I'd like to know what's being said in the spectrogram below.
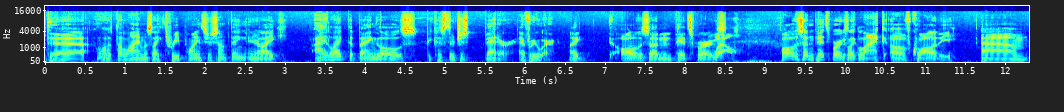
the what was it, the line was like three points or something, and you're like, I like the Bengals because they're just better everywhere. Like all of a sudden, Pittsburgh's Well. all of a sudden Pittsburgh's like lack of quality. Um,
